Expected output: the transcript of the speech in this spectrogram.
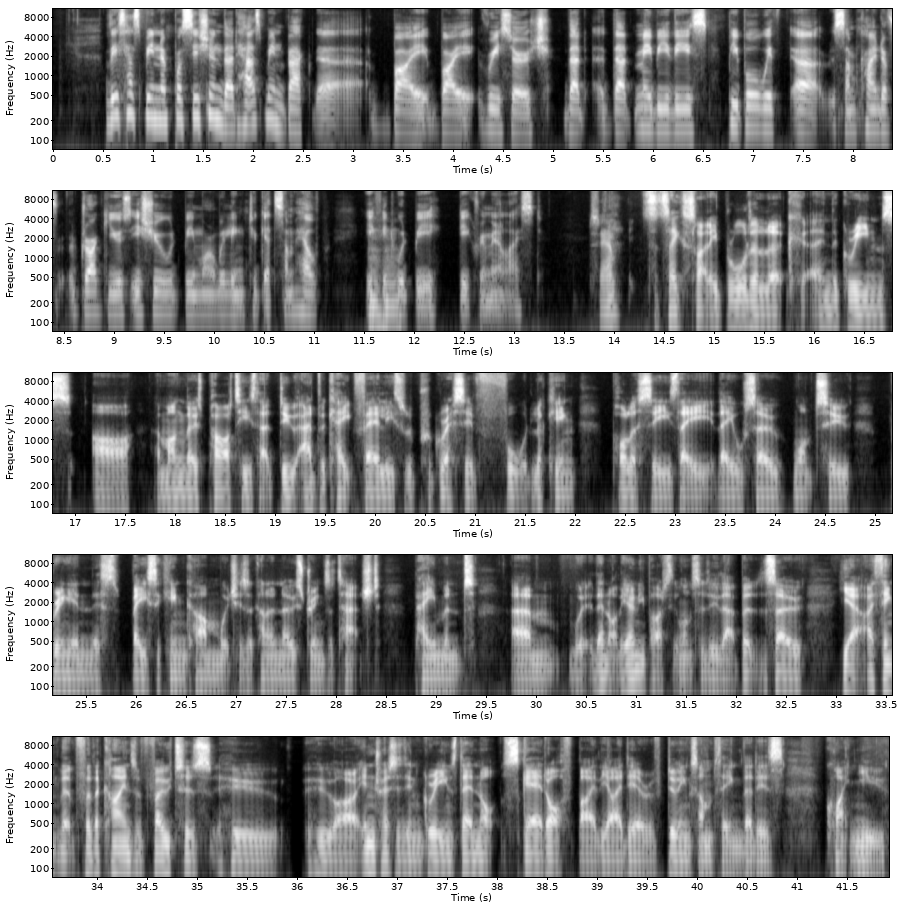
This has been a position that has been backed uh, by by research that that maybe these people with uh, some kind of drug use issue would be more willing to get some help if mm-hmm. it would be decriminalized. Sam? To take a slightly broader look, and the Greens are among those parties that do advocate fairly sort of progressive, forward-looking policies. They they also want to bring in this basic income, which is a kind of no strings attached payment. Um, they're not the only party that wants to do that, but so yeah, I think that for the kinds of voters who who are interested in greens, they're not scared off by the idea of doing something that is quite new.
